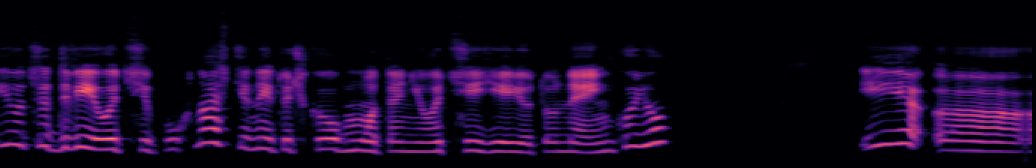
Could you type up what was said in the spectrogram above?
І оце дві оці пухнасті ниточки обмотані оцією тоненькою. І е,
